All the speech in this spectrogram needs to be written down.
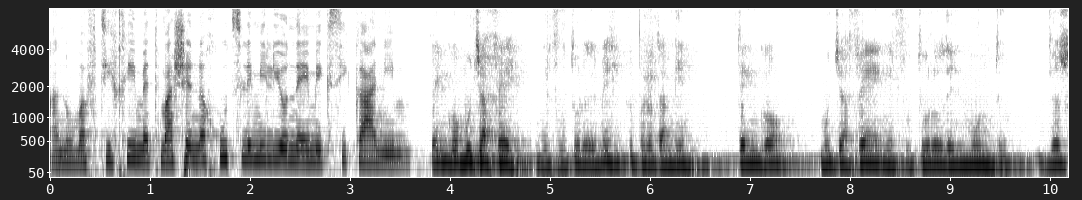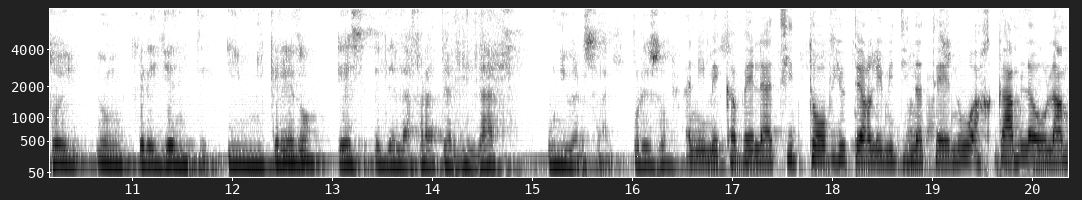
אנו מבטיחים את מה שנחוץ למיליוני מקסיקנים. Tengo mucha fe en el futuro de México, pero también tengo mucha fe en el futuro del mundo. Yo soy un creyente y mi credo es el de la fraternidad. אני מקווה לעתיד טוב יותר למדינתנו, אך גם לעולם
